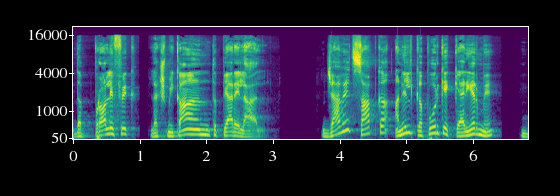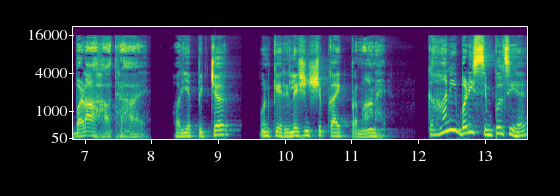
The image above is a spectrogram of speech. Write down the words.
द प्रोलिफिक लक्ष्मीकांत प्यारेलाल। जावेद साहब का अनिल कपूर के कैरियर में बड़ा हाथ रहा है और यह पिक्चर उनके रिलेशनशिप का एक प्रमाण है। कहानी बड़ी सिंपल सी है।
